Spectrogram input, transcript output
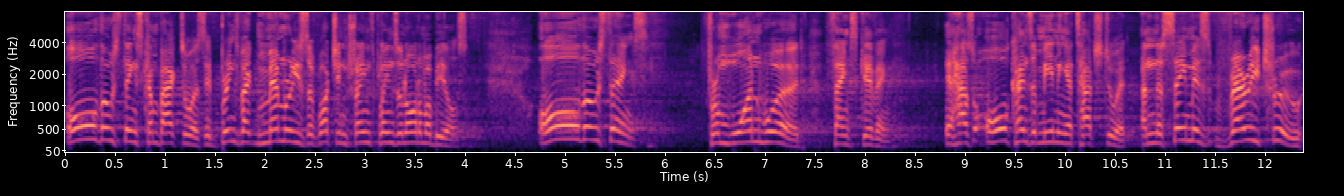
All those things come back to us. It brings back memories of watching trains, planes, and automobiles. All those things from one word, Thanksgiving. It has all kinds of meaning attached to it. And the same is very true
